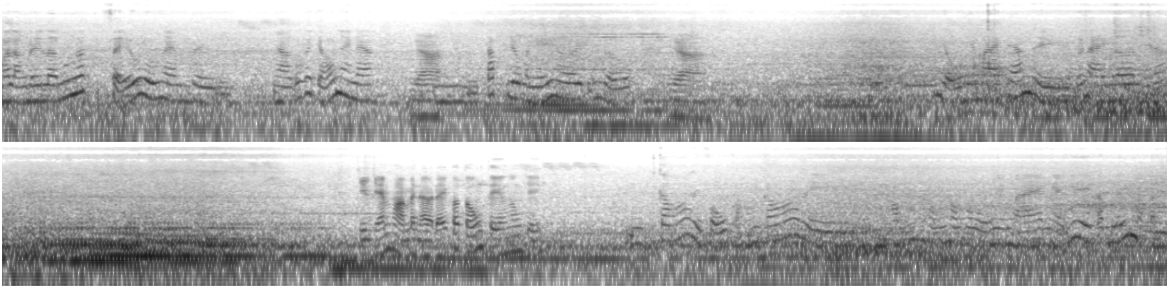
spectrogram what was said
mỗi lần đi lên muốn ngất xỉu luôn em thì nhờ có cái chỗ này nè dạ. Mình tấp vô mình nghỉ ngơi cũng được. Dạ. Ví dụ như mai khám thì bữa nay lên vậy đó. Chị cho em hỏi mình ở đây có tốn tiền không chị? Có thì phụ còn không có thì không không không phụ. Nhưng mà em nghĩ tâm lý mà mình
